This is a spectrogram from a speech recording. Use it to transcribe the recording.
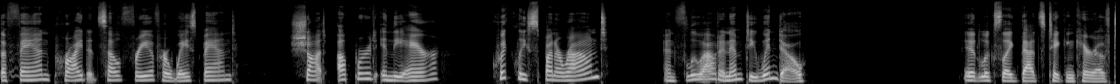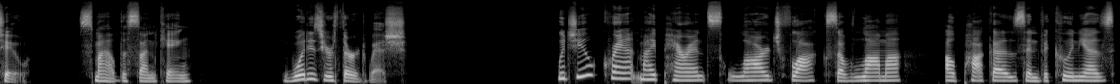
the fan pried itself free of her waistband, shot upward in the air, quickly spun around, and flew out an empty window. It looks like that's taken care of too, smiled the Sun King. What is your third wish? Would you grant my parents large flocks of llama, alpacas, and vicuñas,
